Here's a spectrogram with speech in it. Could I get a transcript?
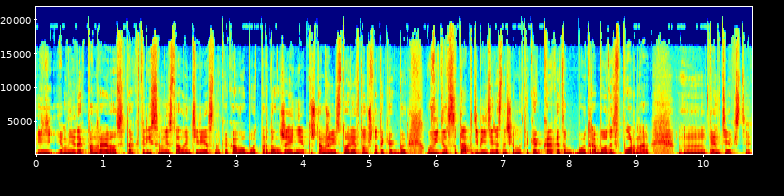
и мне так понравилась эта актриса, мне стало интересно, каково будет продолжение, потому что там же история в том, что ты как бы увидел setup, тебе интересно, чем это, как, как это будет работать в порно контексте.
